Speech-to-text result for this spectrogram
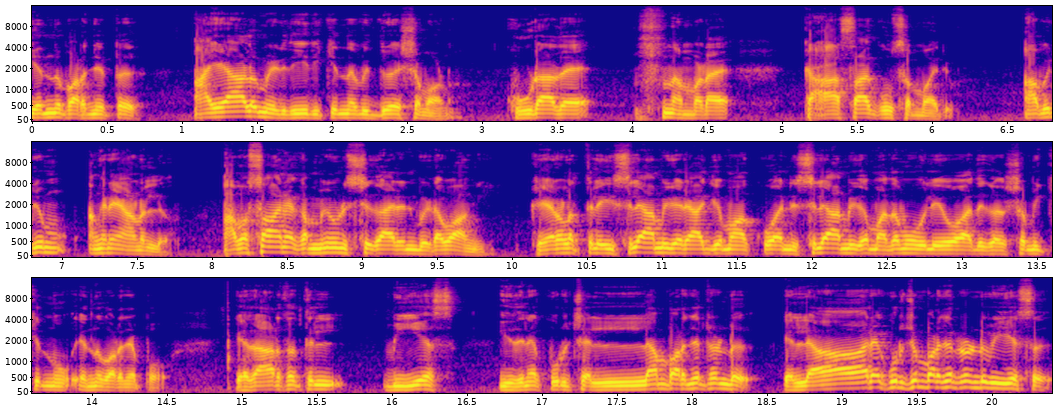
എന്ന് പറഞ്ഞിട്ട് അയാളും എഴുതിയിരിക്കുന്ന വിദ്വേഷമാണ്. കൂടാതെ നമ്മുടെ കാസാകൂസന്മാരും. അവരും അങ്ങനെയാണല്ലോ. അവസാന കമ്മ്യൂണിസ്റ്റുകാരൻ വിടവാങ്ങി. കേരളത്തിലെ ഇസ്ലാമിക രാജ്യമാക്കുവാൻ ഇസ്ലാമിക മതമൂല്യവാദികൾ ശ്രമിക്കുന്നു എന്ന് പറഞ്ഞപ്പോൾ യഥാർത്ഥത്തിൽ വി എസ് ഇതിനെക്കുറിച്ചെല്ലാം പറഞ്ഞിട്ടുണ്ട്. എല്ലാവരെക്കുറിച്ചും പറഞ്ഞിട്ടുണ്ട് വി എസ്.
